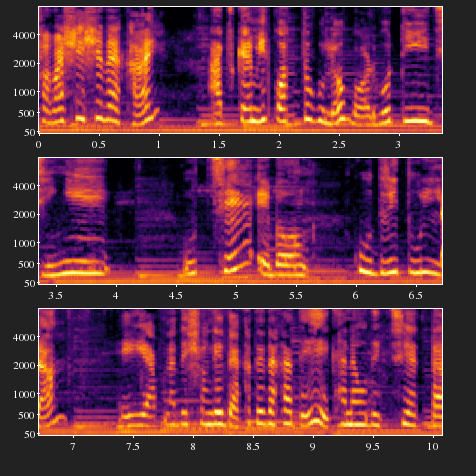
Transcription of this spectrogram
সবার শেষে দেখাই, আজকে আমি কতগুলো বরবটি, ঝিঙে, উচ্ছে এবং কুদরি তুললাম। এই আপনাদের সঙ্গে দেখাতে দেখাতে এখানেও দেখছি একটা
